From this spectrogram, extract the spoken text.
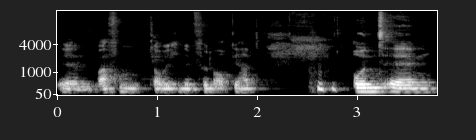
ähm, Waffen, glaube ich, in dem Film auch gehabt. Und ähm,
